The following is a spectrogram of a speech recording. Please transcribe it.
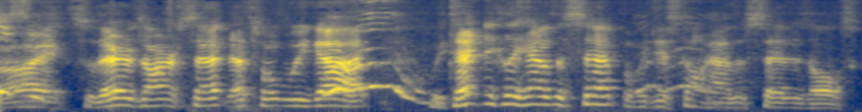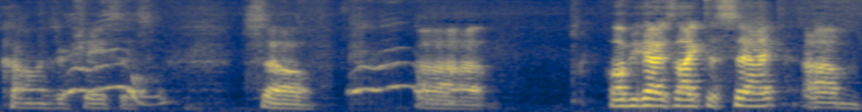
All right, so there's our set. That's what we got. Woo! We technically have the set, but we just don't have the set as all commons or chases. Woo! So, uh, hope you guys like the set. Um,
